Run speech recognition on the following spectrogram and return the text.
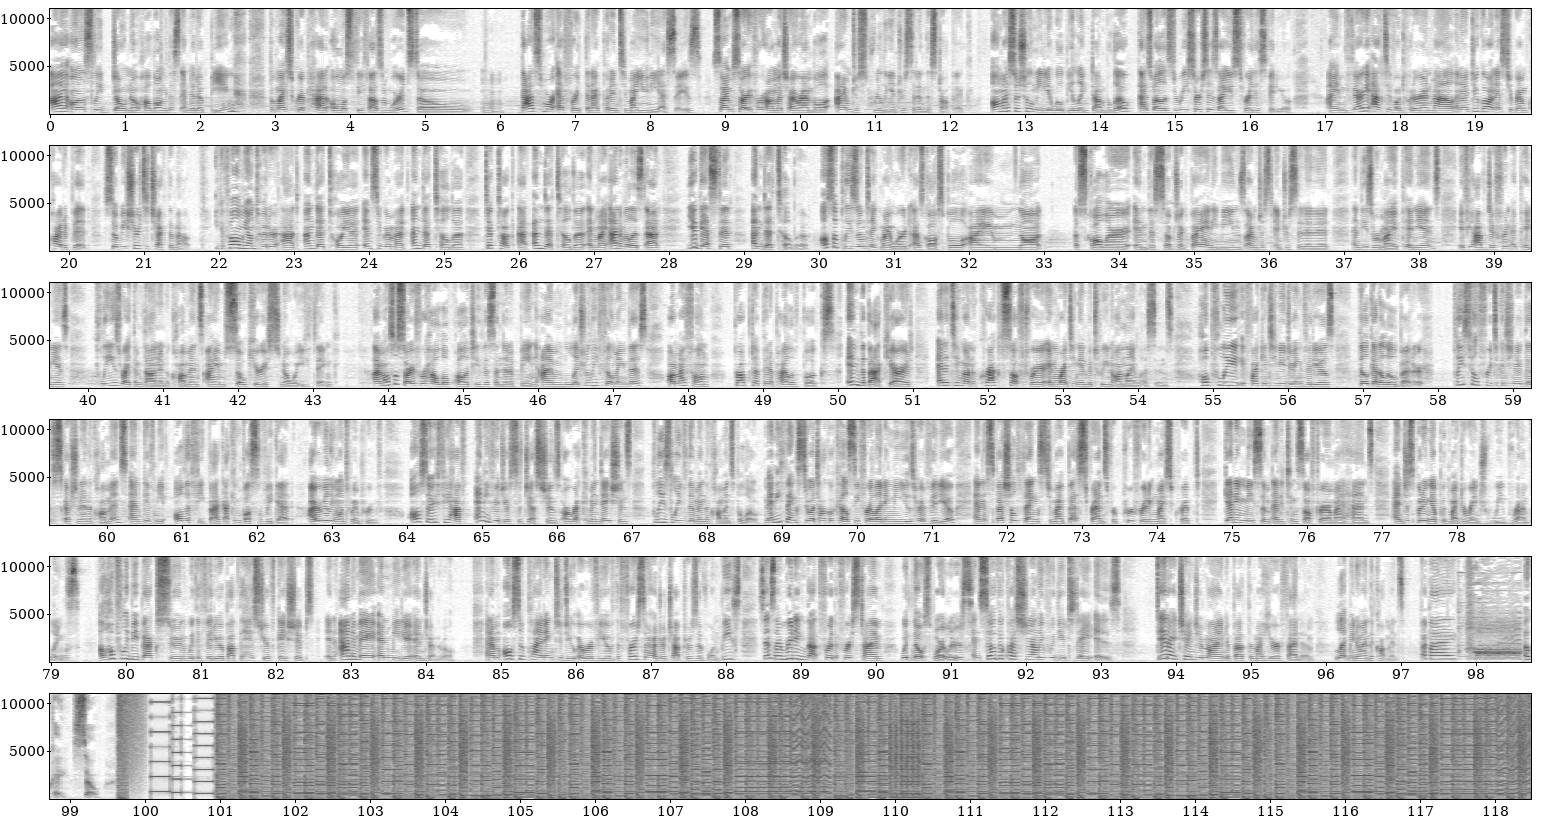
I honestly don't know how long this ended up being, but my script had almost 3,000 words, so mm, that's more effort than I put into my uni essays. So I'm sorry for how much I ramble, I'm just really interested in this topic. All my social media will be linked down below, as well as the resources I used for this video. I am very active on Twitter and MAL, and I do go on Instagram quite a bit, so be sure to check them out. You can follow me on Twitter at UndeadTouya, Instagram at UndeadTilda, TikTok at UndeadTilda, and my animalist at, you guessed it, UndeadTilda. Also, please don't take my word as gospel. I'm not a scholar in this subject by any means. I'm just interested in it, and these were my opinions. If you have different opinions, please write them down in the comments. I am so curious to know what you think. I'm also sorry for how low quality this ended up being. I'm literally filming this on my phone, propped up in a pile of books, in the backyard, editing on cracked software and writing in between online lessons. Hopefully, if I continue doing videos, they'll get a little better. Please feel free to continue the discussion in the comments and give me all the feedback I can possibly get. I really want to improve. Also, if you have any video suggestions or recommendations, please leave them in the comments below. Many thanks to Otaku Kelsea for letting me use her video, and a special thanks to my best friends for proofreading my script, getting me some editing software in my hands, and just putting up with my deranged weeb ramblings. I'll hopefully be back soon with a video about the history of gay ships in anime and media in general. And I'm also planning to do a review of the first 100 chapters of One Piece, since I'm reading that for the first time with no spoilers. And so the question I leave with you today is Did I change your mind about the My Hero fandom? Let me know in the comments. Bye bye! Okay, so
